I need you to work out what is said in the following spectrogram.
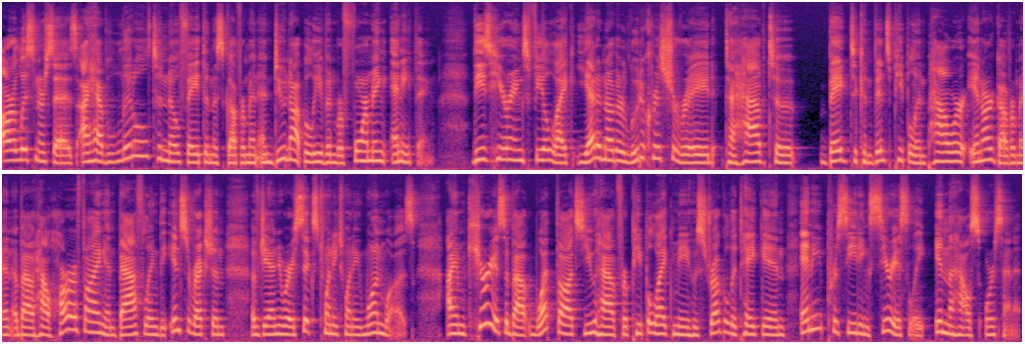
our listener says, I have little to no faith in this government and do not believe in reforming anything. These hearings feel like yet another ludicrous charade to have to begged to convince people in power in our government about how horrifying and baffling the insurrection of January 6, 2021 was. I am curious about what thoughts you have for people like me who struggle to take in any proceeding seriously in the House or Senate.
